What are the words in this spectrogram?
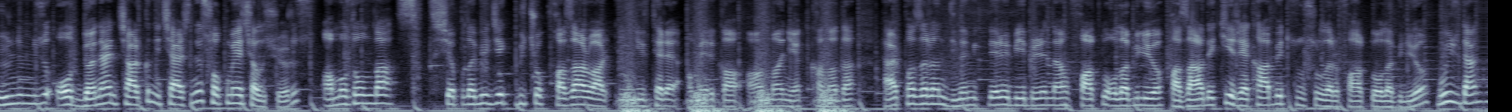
ürünümüzü o dönen çarkın içerisine sokmaya çalışıyoruz. Amazon'da satış yapılabilecek birçok pazar var. İngiltere, Amerika, Almanya, Kanada. Her pazarın dinamikleri birbirinden farklı olabiliyor. Pazardaki rekabet unsurları farklı olabiliyor. Bu yüzden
